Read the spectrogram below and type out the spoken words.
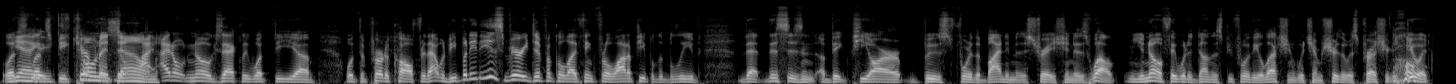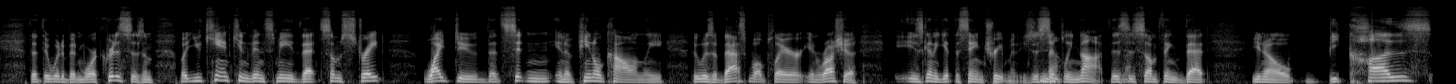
Let's Yeah, let's be tone careful. it So down. I, I don't know exactly what the uh, what the protocol for that would be, but it is very difficult, I think, for a lot of people to believe that this isn't a big PR boost for the Biden administration as well. You know, if they would have done this before the election, which I'm sure there was pressure to do Oh. it, that there would have been more criticism. But you can't convince me that some straight white dude that's sitting in a penal colony who is a basketball player in Russia is going to get the same treatment. He's just No. simply not. This is something that, you know, because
